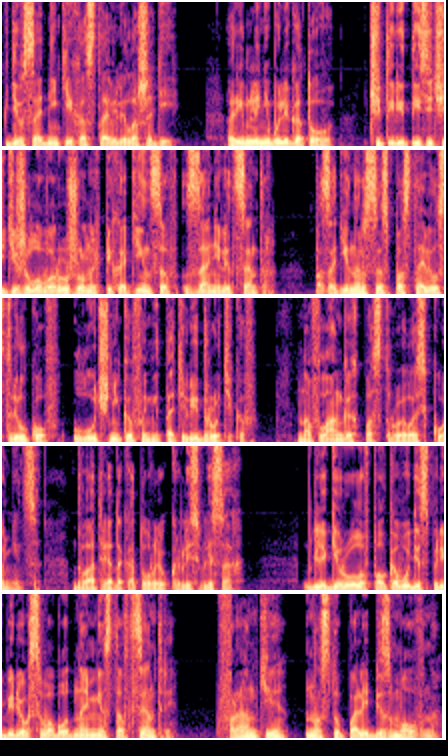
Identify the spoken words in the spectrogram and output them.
где всадники их оставили лошадей. Римляне были готовы. Четыре тысячи тяжело вооруженных пехотинцев заняли центр. Позади Нарсес поставил стрелков, лучников и метателей дротиков. На флангах построилась конница, два отряда которой укрылись в лесах. Для герулов полководец приберег свободное место в центре. Франки наступали безмолвно.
